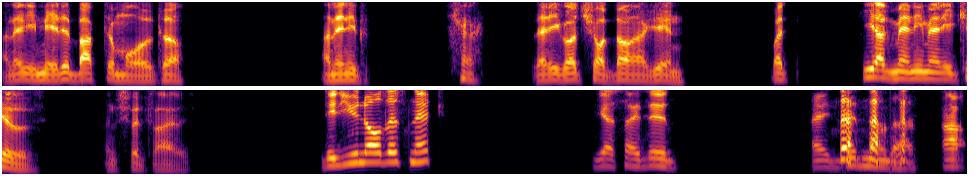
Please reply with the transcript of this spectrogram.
and then he made it back to Malta, and then he then he got shot down again. But he had many many kills on Spitfires. Did you know this, Nick? Yes, I did. I did know that.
